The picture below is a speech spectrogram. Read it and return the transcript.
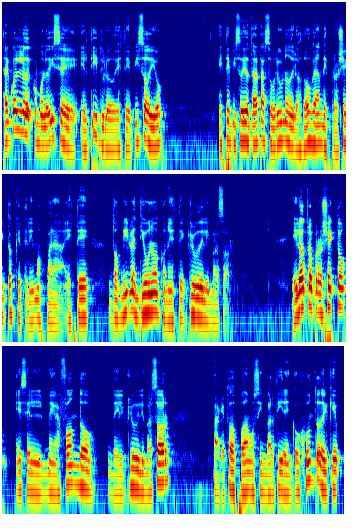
Tal cual como lo dice el título de este episodio, este episodio trata sobre uno de los dos grandes proyectos que tenemos para este 2021 con este Club del Inversor. El otro proyecto es el megafondo del Club del Inversor, para que todos podamos invertir en conjunto, del que,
